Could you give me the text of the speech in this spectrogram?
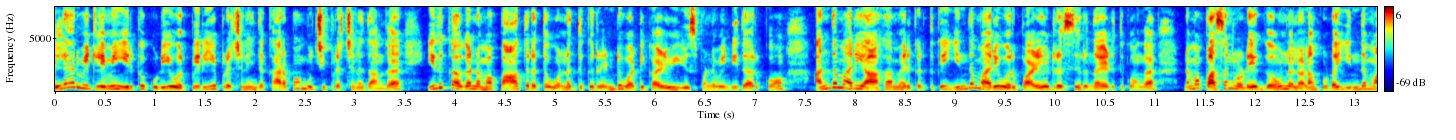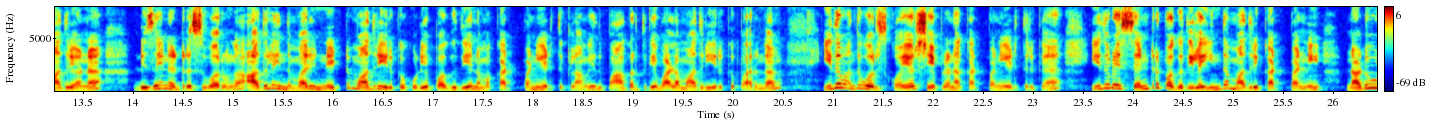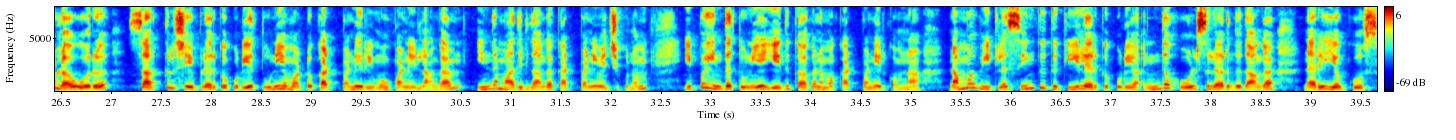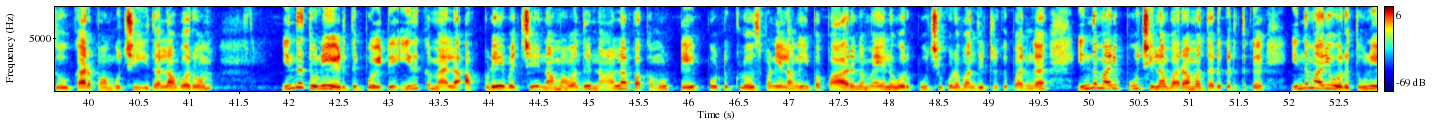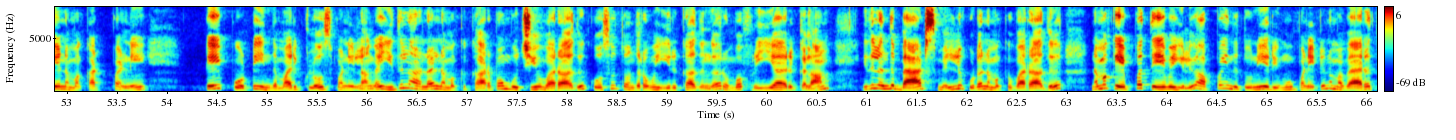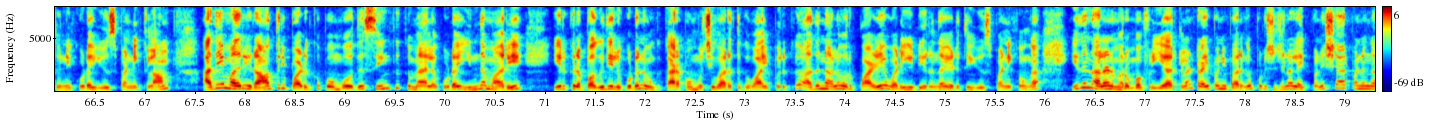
எல்லார் வீட்லேயுமே இருக்கக்கூடிய ஒரு பெரிய பிரச்சனை இந்த கரப்பாம்பூச்சி பிரச்சனை தாங்க. இதுக்காக நம்ம பாத்திரத்தை ஒன்றத்துக்கு ரெண்டு வாட்டி கழுவி யூஸ் பண்ண வேண்டியதாக இருக்கும். அந்த மாதிரி ஆகாமல் இருக்கிறதுக்கு இந்த மாதிரி ஒரு பழைய ட்ரெஸ் இருந்தால் எடுத்துக்கோங்க. நம்ம பசங்களுடைய கவுன்லலாம் கூட இந்த மாதிரியான டிசைனர் ட்ரெஸ் வருங்க. அதில் இந்த மாதிரி நெட்டு மாதிரி இருக்கக்கூடிய பகுதியை நம்ம கட் பண்ணி எடுத்துக்கலாங்க. இது பார்க்குறதுக்கே வள மாதிரி இருக்குது பாருங்கள் இதை வந்து ஒரு ஸ்கொயர் ஷேப்பில் நான் கட் பண்ணி எடுத்திருக்கேன். இதோடைய சென்டர் பகுதியில் இந்த மாதிரி கட் பண்ணி நடுவில் ஒரு சர்க்கிள் ஷேப்பில் இருக்கக்கூடிய துணியை மட்டும் கட் பண்ணி ரிமூவ் பண்ணிடலாங்க. இந்த மாதிரி தாங்க கட் பண்ணி வச்சுக்கணும். இப்போ இந்த துணியை எதுக்காக நம்ம கட் பண்ணியிருக்கோம்னா நம்ம வீட்டில் சிங்க்குக்கு கீழே இருக்கக்கூடிய இந்த ஹோல்ஸில் இருந்து தாங்க நிறைய கொசு கரப்பாம்பூச்சி இதெல்லாம் வரும். இந்த துணியை எடுத்துகிட்டு போயிட்டு இதுக்கு மேலே அப்படியே வச்சு நம்ம வந்து நாலா பக்கமும் டேப் போட்டு க்ளோஸ் பண்ணிடலாங்க. இப்போ பாருங்கள் மேலே ஒரு பூச்சி கூட வந்துட்டுருக்கு பாருங்கள் இந்த மாதிரி பூச்சிலாம் வராமல் தடுக்கிறதுக்கு இந்த மாதிரி ஒரு துணியை நம்ம கட் பண்ணி டேப் போட்டு இந்த மாதிரி க்ளோஸ் பண்ணிடலாங்க. இதனால நமக்கு கரப்பாம்பூச்சியும் வராது கொசு தொந்தரவும் இருக்காதுங்க. ரொம்ப ஃப்ரீயாக இருக்கலாம். இதுலேருந்து பேட் ஸ்மெல்லு கூட நமக்கு வராது. நமக்கு எப்போ தேவையில்லையோ அப்போ இந்த துணியை ரிமூவ் பண்ணிவிட்டு நம்ம வேறு துணி கூட யூஸ் பண்ணிக்கலாம். அதே மாதிரி ராத்திரி படுக்க போகும்போது சிங்க்குக்கு மேலே கூட இந்த மாதிரி இருக்கிற பகுதியில் கூட நமக்கு கரப்பாம்பூச்சி வரத்துக்கு வாய்ப்பு இருக்குது அதனால ஒரு பழைய வடிகட்டி இருந்தால் எடுத்து யூஸ் பண்ணிக்கோங்க. இதனால் நம்ம ரொம்ப ஃப்ரீயாக இருக்கலாம். ட்ரை பண்ணி பாருங்கள் பிடிச்சிச்சுன்னா லைக் பண்ணி ஷேர் பண்ணுங்கள்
